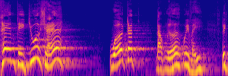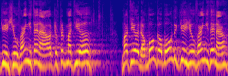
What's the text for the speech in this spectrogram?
thêm thì Chúa sẽ quở trách. Đọc nữa, quý vị. Đức Chúa Giêsu phán như thế nào trong sách Matthew Matthew đoạn 4 câu 4 Đức Chúa Giêsu phán như thế nào?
